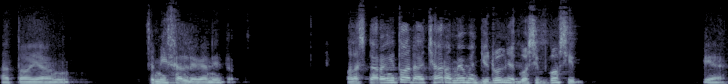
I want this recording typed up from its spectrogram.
atau yang semisal dengan itu. Malah sekarang itu ada acara memang judulnya gosip-gosip, ya.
